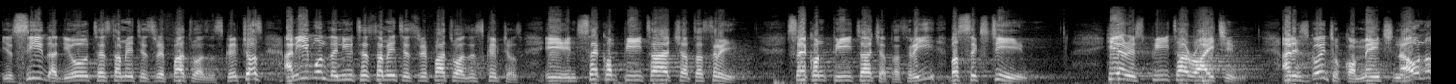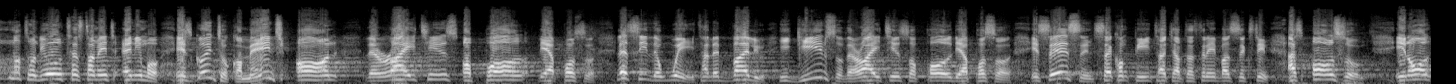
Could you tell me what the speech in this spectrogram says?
you see that the Old Testament is referred to as the Scriptures, and even the New Testament is referred to as the Scriptures. In 2 Peter chapter 3, 2 Peter chapter 3, verse 16. Here is Peter writing, And it's going to comment now, not, not on the Old Testament anymore. It's going to comment on the writings of Paul the Apostle. Let's see the weight and the value he gives to the writings of Paul the Apostle. It says in 2 Peter chapter 3 verse 16, as also in all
